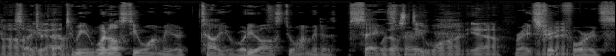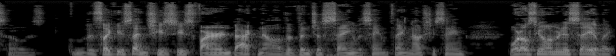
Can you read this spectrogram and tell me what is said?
Oh, so I took yeah. that to mean, "What else do you want me to tell you? What do you else do you want me to say?" What It's else do you want? Yeah. Right, straightforward. So it's, it's like you said, she's she's firing back now, other than just saying the same thing. Now she's saying, "What else do you want me to say?" Like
